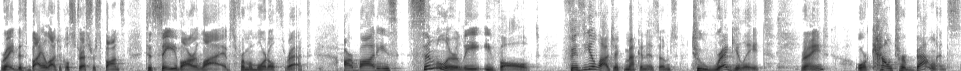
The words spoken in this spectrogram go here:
right, this biological stress response to save our lives from a mortal threat, our bodies similarly evolved physiologic mechanisms to regulate, right, or counterbalance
